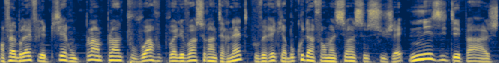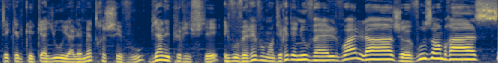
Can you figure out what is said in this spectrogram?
Enfin bref, les pierres ont plein plein Vous pouvez aller voir sur internet. Vous verrez qu'il y a beaucoup d'informations à ce sujet. N'hésitez pas à acheter quelques cailloux et à les mettre chez vous, bien les purifier et vous verrez, vous m'en direz des nouvelles. Voilà, je vous embrasse.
